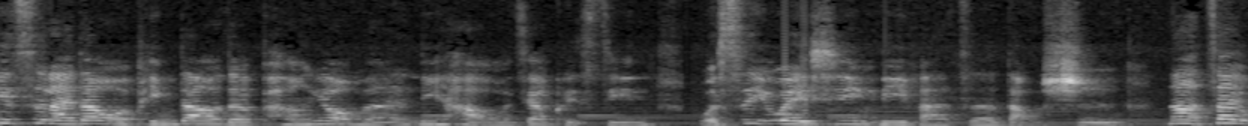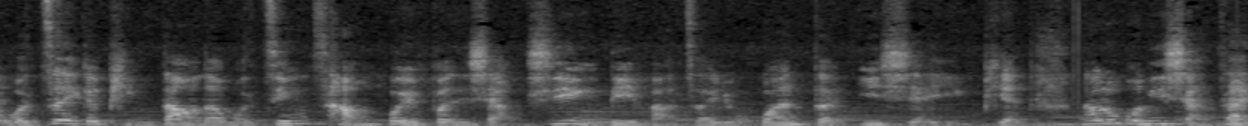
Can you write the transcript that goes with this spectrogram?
第一次来到我频道的朋友们，你好，我叫 Christine，我是一位吸引力法则导师。那在我这个频道呢，我经常会分享吸引力法则有关的一些影片。那如果你想在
